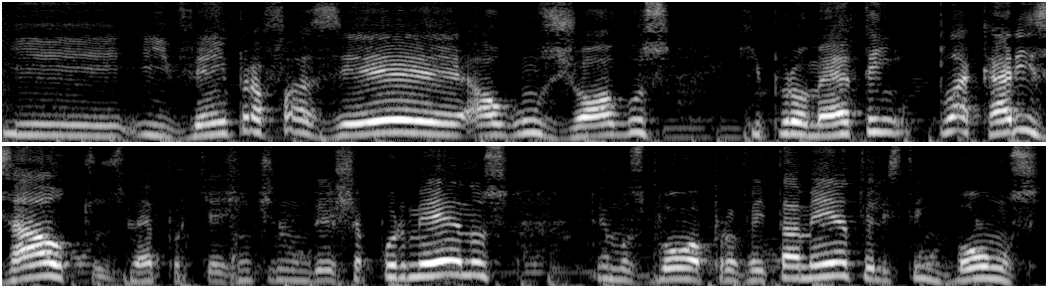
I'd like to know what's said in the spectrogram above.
e, e vem para fazer alguns jogos que prometem placares altos, né? Porque a gente não deixa por menos, temos bom aproveitamento, eles têm bons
